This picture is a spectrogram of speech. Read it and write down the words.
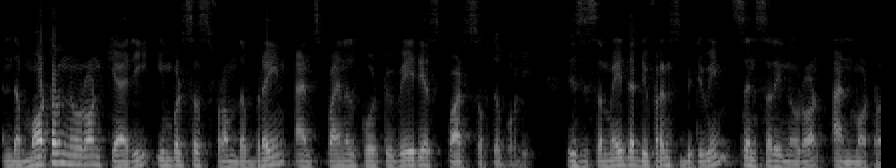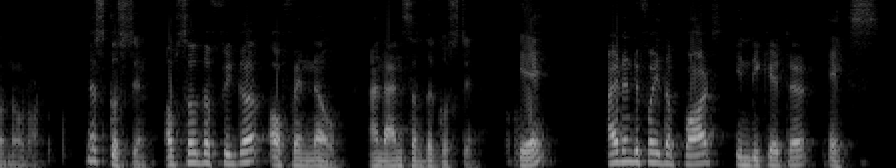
And the motor neuron carry impulses from the brain and spinal cord to various parts of the body. This is a major difference between sensory neuron and motor neuron. Next question. Observe the figure of a nerve and answer the question. A. Identify the parts indicated X.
